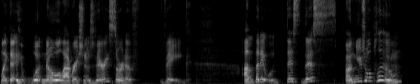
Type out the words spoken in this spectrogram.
like that he would no elaboration. It was very sort of vague. Um but it this this unusual plume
